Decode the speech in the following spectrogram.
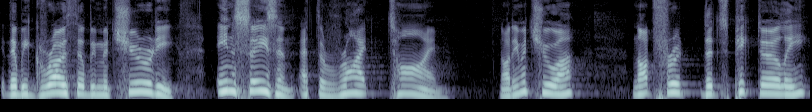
There'll be growth, there'll be maturity in season at the right time. Not immature, not fruit that's picked early,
